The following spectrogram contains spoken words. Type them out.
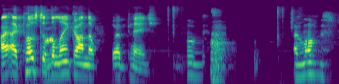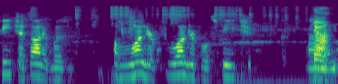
I, I posted the link on the web page. I love the speech. I thought it was a wonderful, wonderful speech. Yeah. Um,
